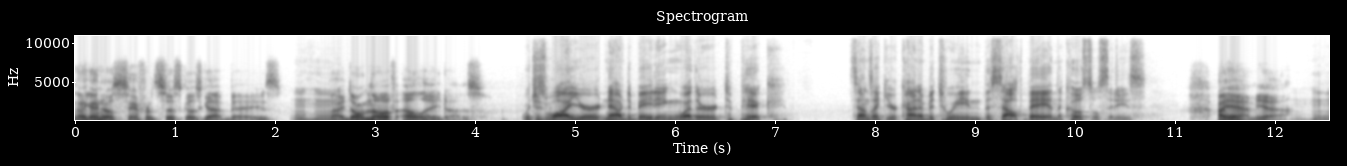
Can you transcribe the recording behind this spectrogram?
Like I know San Francisco's got bays, Mm-hmm. but I don't know if LA does. Which is why you're now debating whether to pick. Sounds like you're kind of between the South Bay and the coastal cities. I am, yeah. Mm-hmm.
